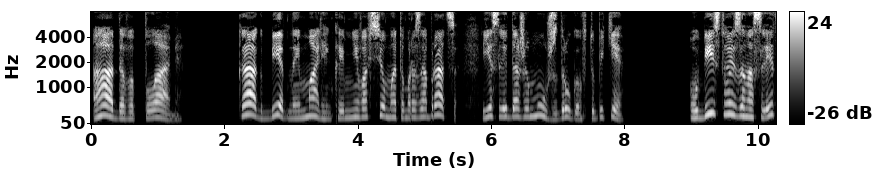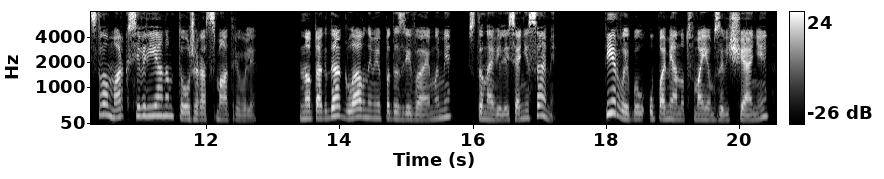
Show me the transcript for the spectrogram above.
Адово пламя. Как, бедной маленькой, мне во всем этом разобраться, если даже муж с другом в тупике? Убийство из-за наследства Марк Северьяном тоже рассматривали. Но тогда главными подозреваемыми становились они сами. Первый был упомянут в моем завещании —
